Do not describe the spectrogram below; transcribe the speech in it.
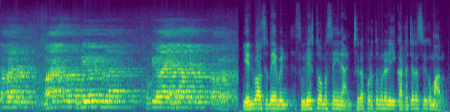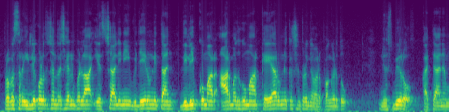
നമ്മൾ ഉപയോഗിക്കുന്ന കുട്ടികളായ എല്ലാവരും N Vasudevan Suresh Thomas Ninan Chirappurath Murali Kattachira Sreekumar professor Illikkulath Chandrasekharan Pillai S Shalini Vijayan Unnithan Dileep Kumar R Madhukumar K R Unnikrishnan തുടങ്ങിയവർ പങ്കെടുത്തു. News bureau Kattanam.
